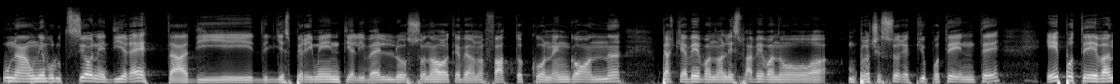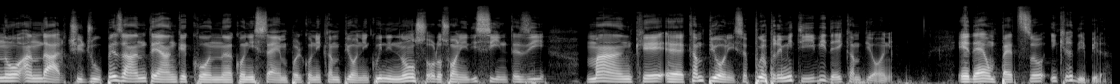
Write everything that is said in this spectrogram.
una, un'evoluzione diretta di, degli esperimenti a livello sonoro che avevano fatto con Engon perché avevano, le, avevano un processore più potente e potevano andarci giù pesante anche con, con i sample, con i campioni, quindi non solo suoni di sintesi ma anche eh, campioni, seppur primitivi, dei campioni. Ed è un pezzo incredibile.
